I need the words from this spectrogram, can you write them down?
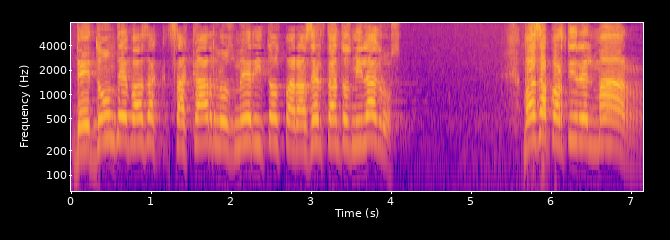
¿De dónde vas a sacar los méritos para hacer tantos milagros? Vas a partir el mar,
